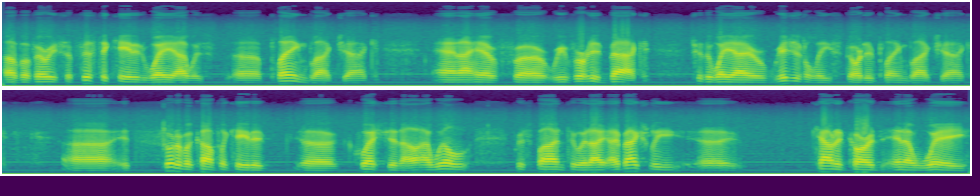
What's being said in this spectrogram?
of a very sophisticated way I was uh, playing blackjack and I have uh, reverted back to the way I originally started playing blackjack. Uh, it's sort of a complicated uh, question. I, I will respond to it. I, have actually uh, counted cards in a way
